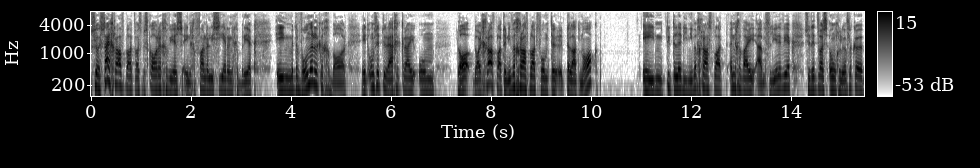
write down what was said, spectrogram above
so sy grafblad was beskadig geweest en gevandaliseer en gebreek en met 'n wonderlike gebaar het ons dit toe reg gekry om daai daai grafblad 'n nuwe grafblad vir hom te te laat maak en toe het hulle die nuwe grafblad ingewy um, verlede week. So dit was 'n ongelooflike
